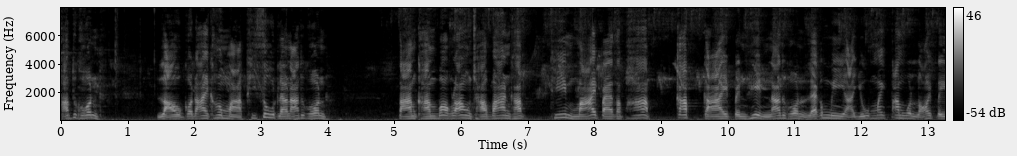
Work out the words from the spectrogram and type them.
ครับทุกคนเราก็ได้เข้ามาพิสูจน์แล้วนะทุกคน ตามคำบอกเล่าของชาวบ้านครับ ที่ไม้แปรสภาพกลับกลายเป็นหินนะทุกคนและก็มีอายุไม่ต่ำกว่าร้อยปี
